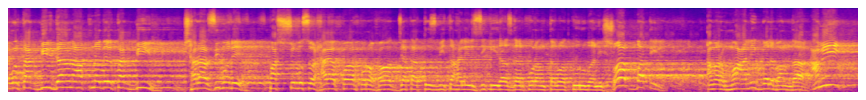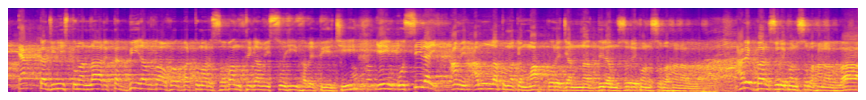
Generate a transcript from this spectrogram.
এবং তাকবীর দান আপনাদের তাকবীর। সারা জীবনে পাঁচশো বছর হায়াত পাওয়ার পর হজ জাকাত তুসবি, তাহালিল জিকি রাজগার কোরআন, তালওয়াত, কুরবানি, সব বাতিল। আমার মালিক বলে, বান্দা, আমি একটা জিনিস তোমার নার তাকবীর, আল্লাহ আকবার, তোমার জবান থেকে আমি সহিভাবে পেয়েছি। এই ওসিলাই আমি আল্লাহ তোমাকে মাফ করে জান্নাত দিলাম সুরেখন সুবাহান আল্লাহ আরেকবার সুরেখন সুবাহান আল্লাহ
